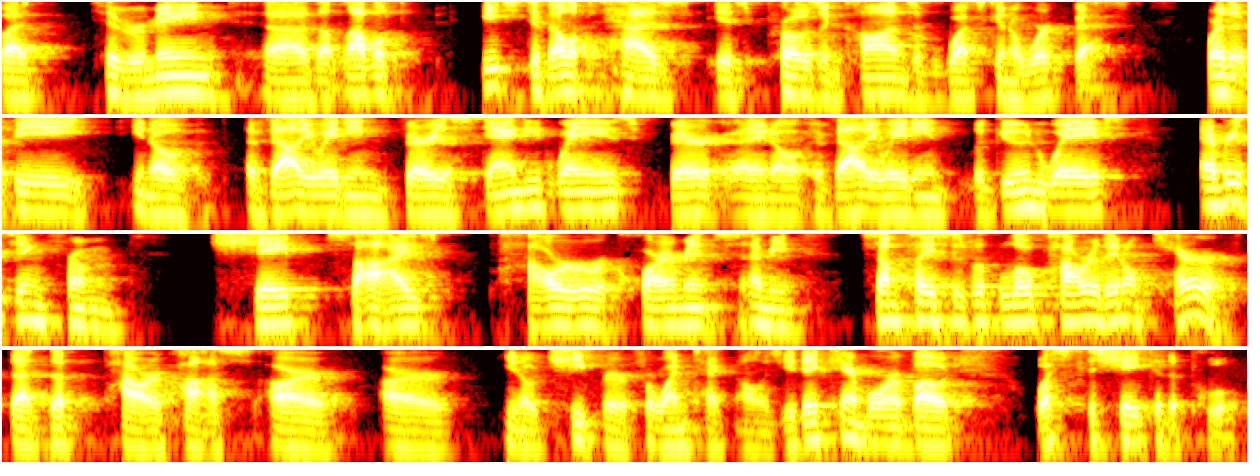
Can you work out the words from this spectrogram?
But to remain uh, that level, each development has its pros and cons of what's going to work best. Whether it be you know evaluating various standing waves, ver- you know evaluating lagoon waves, everything from shape, size, power requirements. I mean, some places with low power they don't care that the power costs are are you know cheaper for one technology. They care more about what's the shape of the pool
